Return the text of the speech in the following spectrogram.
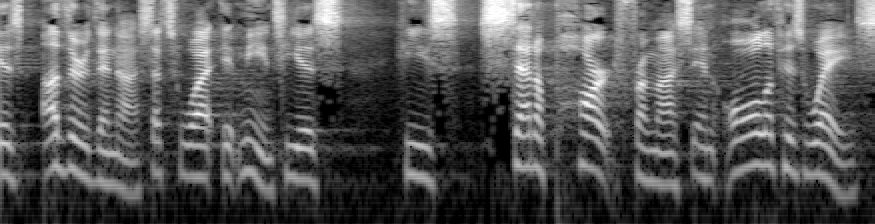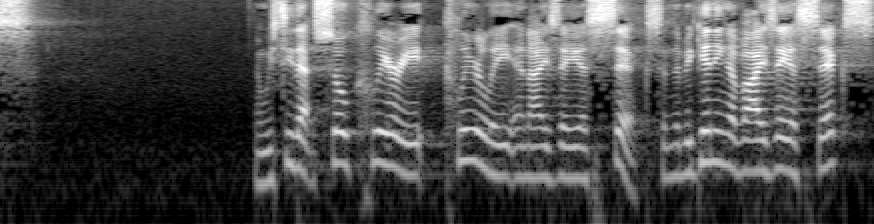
is other than us. That's what it means. He is he's set apart from us in all of his ways. And we see that so clearly, clearly in Isaiah 6. In the beginning of Isaiah 6,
